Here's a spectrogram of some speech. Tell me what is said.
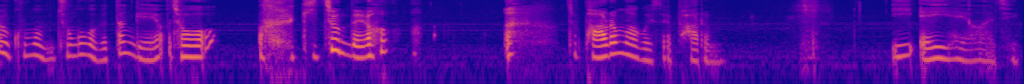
헐, 구몬 중국어 몇 단계예요? 저 기초인데요? 저 발음하고 있어요, 발음. EA 해요, 아직.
